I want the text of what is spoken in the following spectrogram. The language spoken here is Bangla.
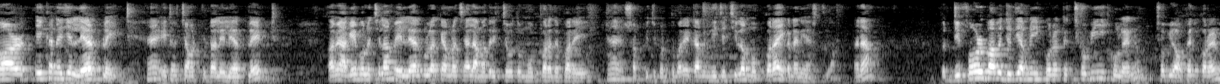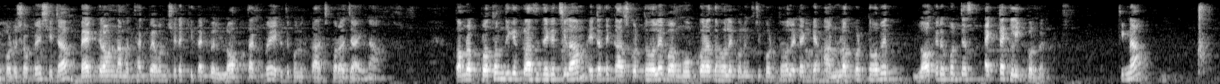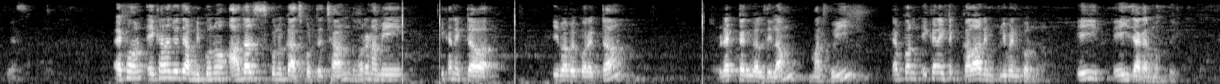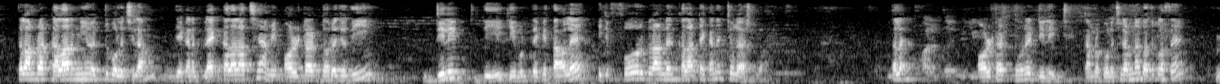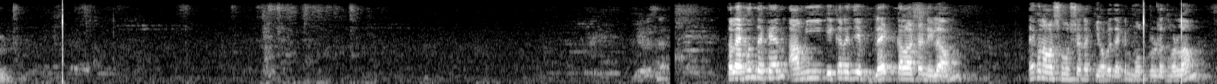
আমার এইখানে যে লেয়ার প্লেট হ্যাঁ এটা হচ্ছে আমার টোটালি লেয়ার প্লেট তো আমি আগেই বলেছিলাম, এই লেয়ারগুলোকে আমরা চাইলে আমাদের ইচ্ছে মতো মুভ করাতে পারি হ্যাঁ সব কিছু করতে পারি। এটা আমি নিচে ছিল মুভ করা, এখানে নিয়ে আসছিলাম, তাই না? তো ডিফল্ট ভাবে যদি আপনি কোনো একটা ছবি খুলেন, ছবি ওপেন করেন ফটোশপে সেটা ব্যাকগ্রাউন্ড নামে থাকবে এবং সেটা কি থাকবে? লক থাকবে, এটাতে কোনো কাজ করা যায় না। তো আমরা প্রথম দিকের ক্লাসে দেখেছিলাম এটাতে কাজ করতে হলে বা মুভ করাতে হলে কোনো কিছু করতে হলে এটাকে আনলক করতে হবে। লকের উপর জাস্ট একটা ক্লিক করবেন। ঠিক না? এখন এখানে যদি আপনি কোনো আদার্স কোনো কাজ করতে চান ধরেন আমি এখানে একটা এভাবে করে একটা রেক্ট্যাঙ্গেল দিলাম মার্কুই এখন এখানে একটা কালার ইমপ্লিমেন্ট করব। এই এই জায়গার মধ্যে। তাহলে আমরা কালার নিয়েও একটু বলেছিলাম। যে এখানে ব্ল্যাক কালার আছে আমি অল্টার ধরে যদি ডিলিট দিই কিবোর্ড থেকে তাহলে এই যে ফোর গ্রাউন্ডের কালারটা এখানে চলে আসলো। তাহলে অল্টার ধরে ডিলিট আমরা বলেছিলাম না গত ক্লাসে হুম। তাহলে এখন দেখেন আমি এখানে যে ব্ল্যাক কালারটা নিলাম এখন আমার সমস্যাটা কি হবে? দেখেন মুভ টুলটা ধরলাম।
